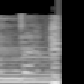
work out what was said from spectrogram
on the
